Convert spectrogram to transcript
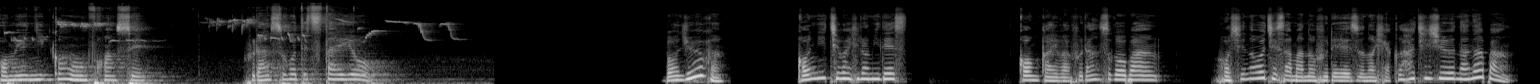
コミュニコンフランセフランス語で伝えよう。Bonjour! こんにちは、ひろみです。今回はフランス語版、星の王子様のフレーズの187番。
